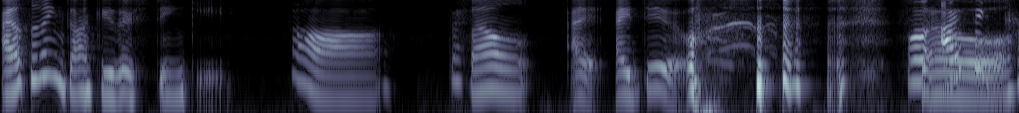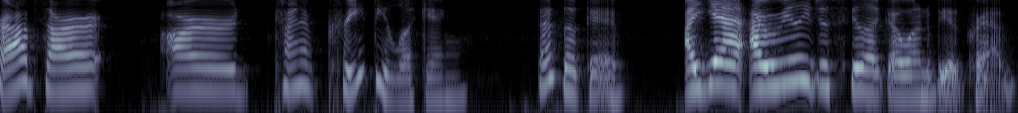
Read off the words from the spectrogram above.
I also think donkeys are stinky. Aw. That's, Well, I I do. well, I think crabs are are kind of creepy looking. that's okay. I yeah, I really just feel like I want to be a crab.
